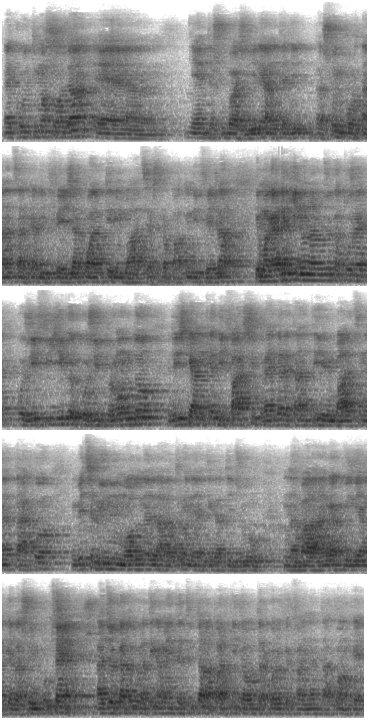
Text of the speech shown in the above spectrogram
Ecco, ultima cosa. Eh niente su Basile, anche la sua importanza anche a difesa, quanti rimbalzi ha strappato in difesa, che magari chi non ha un giocatore così fisico e così pronto rischia anche di farsi prendere tanti rimbalzi in attacco, invece lui in un modo o nell'altro ne ha tirati giù una valanga, quindi anche la sua importanza, cioè ha giocato praticamente tutta la partita, oltre a quello che fa in attacco, anche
